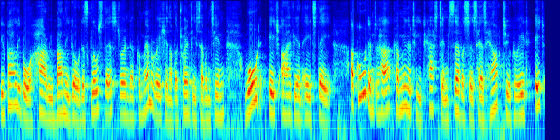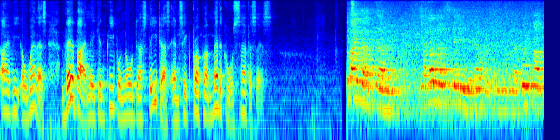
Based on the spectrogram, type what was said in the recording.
Ipalibo Harry Banigo disclosed this during the commemoration of the 2017 World HIV and AIDS Day. According to her, community testing services has helped to create HIV awareness, thereby making people know their status and seek proper medical services. That, um we are not just staying in the health we are going out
